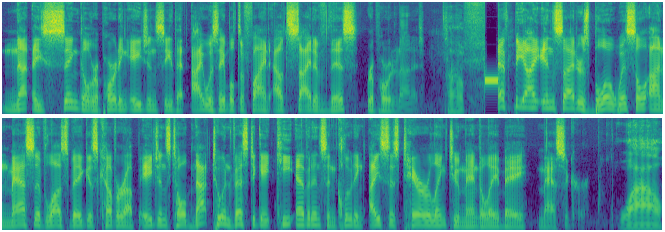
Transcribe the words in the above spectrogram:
not a single reporting agency that I was able to find outside of this reported on it. Oh, FBI insiders blow whistle on massive Las Vegas cover up. Agents told not to investigate key evidence, including ISIS terror link to Mandalay Bay massacre. wow.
